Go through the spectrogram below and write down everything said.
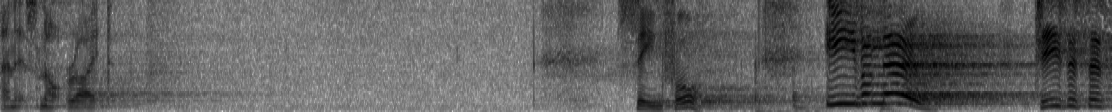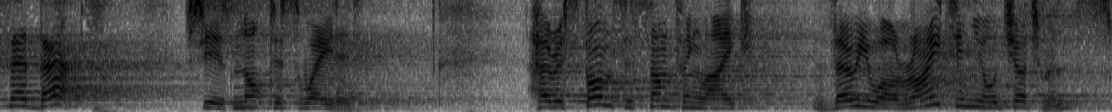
and it's not right. Scene four. Even though Jesus has said that, she is not dissuaded. Her response is something like, Though you are right in your judgments,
